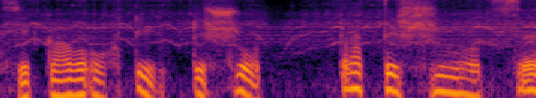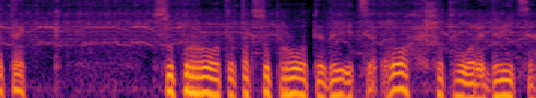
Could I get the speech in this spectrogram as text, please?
Цікаво, ух ти, ти що? Та ти що? Це так супроти, так супроти, дивіться. Ох, що творить, дивіться.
